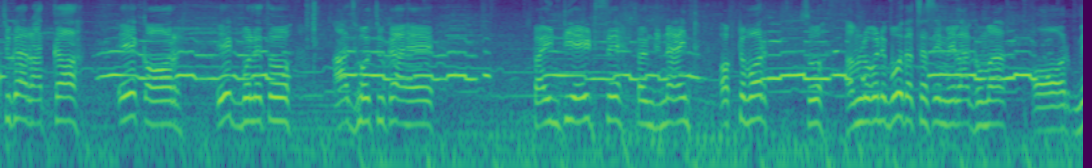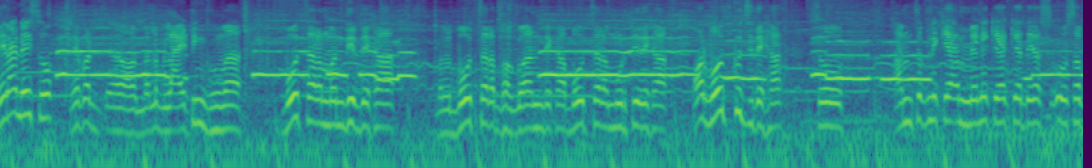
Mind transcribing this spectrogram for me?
बज चुका है रात का। एक और, एक बोले तो आज हो चुका है 28 से 29 अक्टूबर सो हम लोगों ने बहुत अच्छा से मेला घूमा और मेला नहीं सो यहाँ पर मतलब लाइटिंग घूमा, बहुत सारा मंदिर देखा मतलब बहुत सारा भगवान देखा, बहुत सारा मूर्ति देखा और बहुत कुछ देखा। सो हम सबने क्या मैंने क्या क्या देखा वो सब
